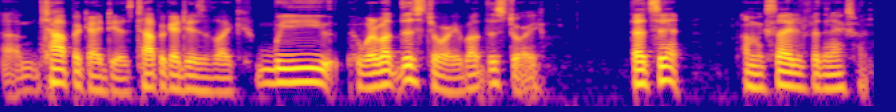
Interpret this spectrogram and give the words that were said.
um, topic ideas. Topic ideas of like, we, what about this story, about this story? That's it. I'm excited for the next one.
